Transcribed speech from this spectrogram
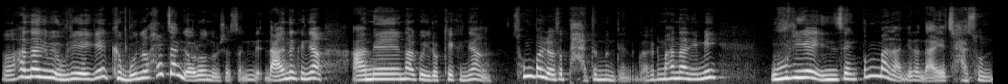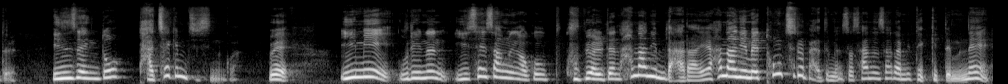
어, 하나님이 우리에게 그 문을 활짝 열어놓으셨어. 근데 나는 그냥 아멘 하고 이렇게 그냥 손 벌려서 받으면 되는 거야. 그러면 하나님이 우리의 인생뿐만 아니라 나의 자손들, 인생도 다 책임지시는 거야. 왜? 이미 우리는 이 세상하고 구별된 하나님 나라에 하나님의 통치를 받으면서 사는 사람이 됐기 때문에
